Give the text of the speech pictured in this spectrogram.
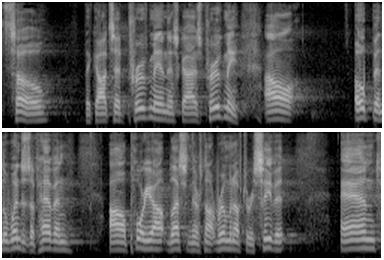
So, that God said, Prove me in this, guys, prove me. I'll open the windows of heaven, I'll pour you out blessing. There's not room enough to receive it. And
